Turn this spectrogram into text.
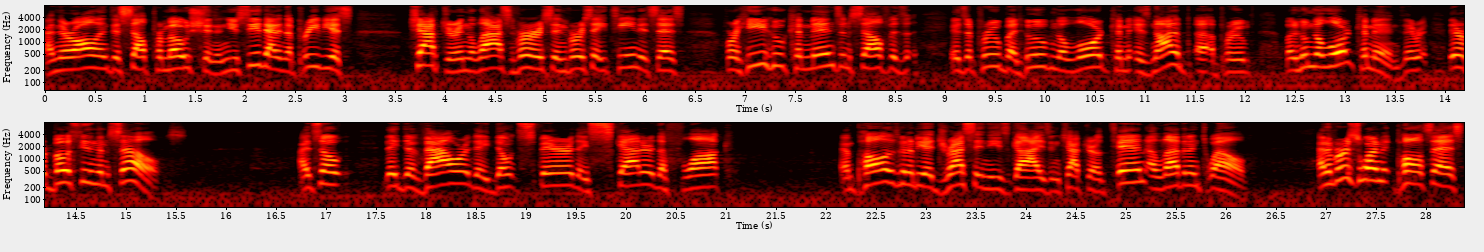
And they're all into self promotion. And you see that in the previous chapter, in the last verse, in verse 18, it says, For he who commends himself is, is approved, but whom the Lord com- is not uh, approved, but whom the Lord commends. They were, they were boasting in themselves. And so they devour, they don't spare, they scatter the flock. And Paul is going to be addressing these guys in chapter 10, 11, and 12. And in verse 1, Paul says,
